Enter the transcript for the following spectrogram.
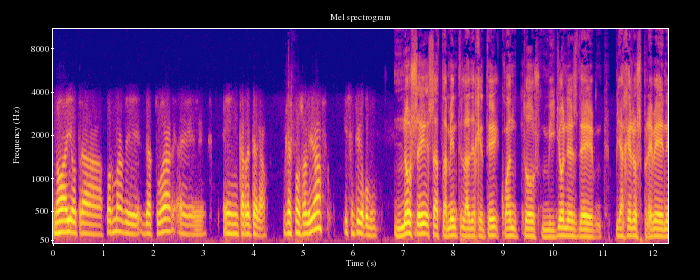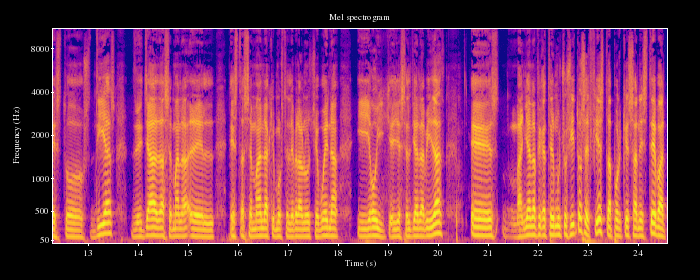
No hay otra forma de, de actuar eh, en carretera. Responsabilidad y sentido común. No sé exactamente la DGT cuántos millones de viajeros prevé en estos días. De ya la semana, el- esta semana que hemos celebrado Nochebuena y hoy que es el día de Navidad. Es, mañana, fíjate, en muchos sitios es fiesta porque es San Esteban,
